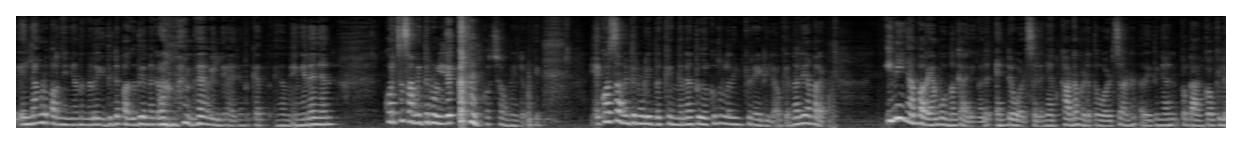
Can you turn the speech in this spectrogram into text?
എല്ലാം കൂടെ പറഞ്ഞു കഴിഞ്ഞാൽ നിങ്ങൾ ഇതിന്റെ പകുതി തന്നെ കാണുന്ന വലിയ കാര്യം എങ്ങനെ ഞാൻ കുറച്ച് സമയത്തിനുള്ളിൽ കുറച്ച് ഓമയുണ്ട് ഓക്കെ കുറച്ച് സമയത്തിനുള്ളിൽ ഇതൊക്കെ എങ്ങനെ തീർക്കുന്നുള്ളത് എനിക്ക് ഒരു ഐഡിയ ഓക്കെ എന്നാലും ഞാൻ പറയാം. ഇനി ഞാൻ പറയാൻ പോകുന്ന കാര്യങ്ങൾ എന്റെ വേർഡ്സാണ് ഞാൻ കടമെടുത്ത വേർഡ്സ് ആണ്. അതായത് ഞാൻ ഇപ്പോൾ ബാങ്കോക്കിൽ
